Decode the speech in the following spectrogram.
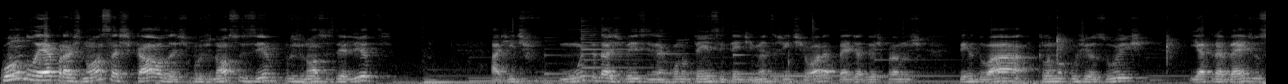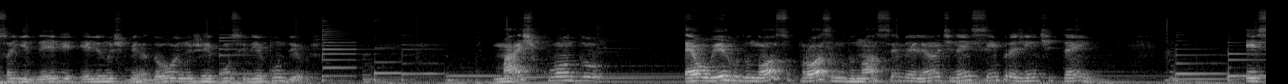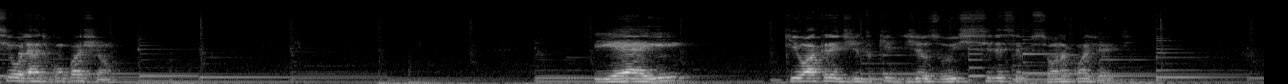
Quando é para as nossas causas, para os nossos erros, para os nossos delitos, a gente muitas das vezes, né, quando tem esse entendimento, a gente ora, pede a Deus para nos perdoar, clama por Jesus e através do sangue dele, ele nos perdoa e nos reconcilia com Deus. Mas quando é o erro do nosso próximo, do nosso semelhante, nem sempre a gente tem esse olhar de compaixão. E é aí que eu acredito que Jesus se decepciona com a gente.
